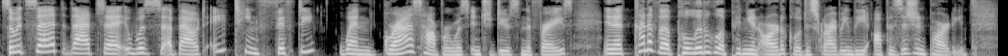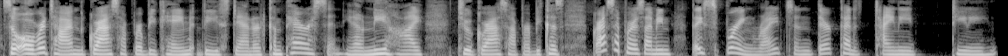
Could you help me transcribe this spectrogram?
So it said that uh, it was about 1850 when grasshopper was introduced in the phrase in a kind of a political opinion article describing the opposition party. So over time, the grasshopper became the standard comparison, you know, knee high to a grasshopper because grasshoppers, I mean, they spring, right? And they're kind of tiny, teeny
